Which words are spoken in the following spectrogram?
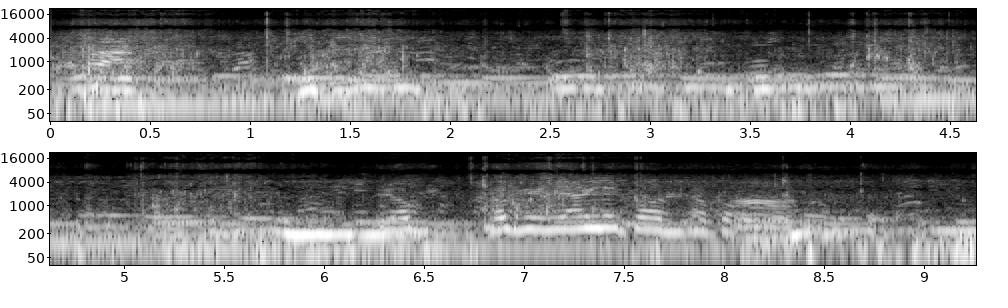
ano ah? Magiging likod ako. Ah. Yan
